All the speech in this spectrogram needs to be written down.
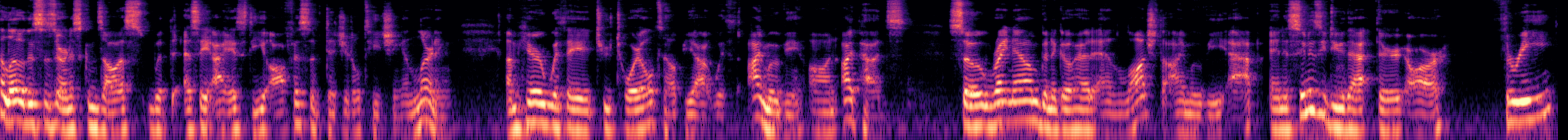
Hello, this is Ernest Gonzalez with the SAISD Office of Digital Teaching and Learning. I'm here with a tutorial to help you out with iMovie on iPads. So right now I'm going to go ahead and launch the iMovie app and as soon as you do that there are three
